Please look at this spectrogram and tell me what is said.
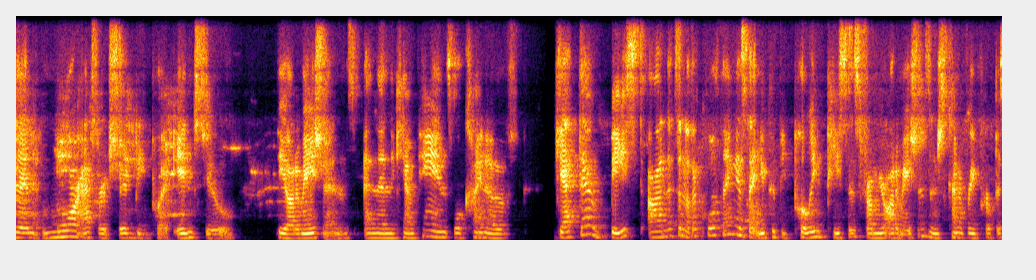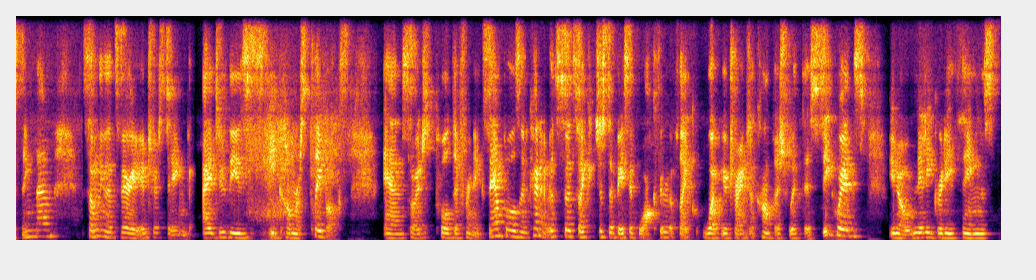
then more effort should be put into the automations and then the campaigns will kind of get there based on that's another cool thing is that you could be pulling pieces from your automations and just kind of repurposing them something that's very interesting i do these e-commerce playbooks and so I just pull different examples and kind of so it's like just a basic walkthrough of like what you're trying to accomplish with this sequence, you know, nitty gritty things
